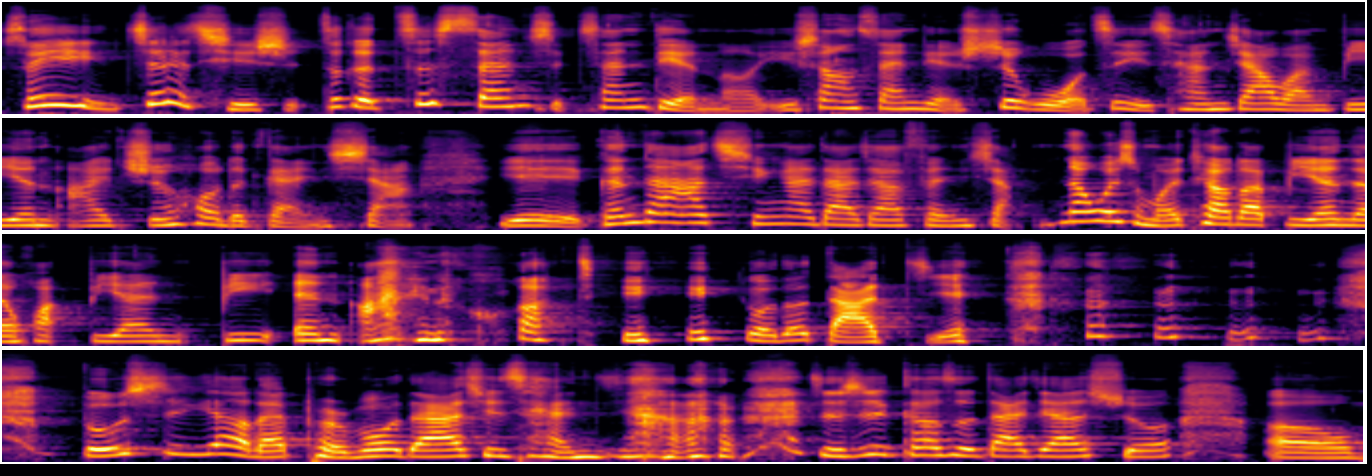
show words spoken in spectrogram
所以这个其实这个这三三点呢，以上三点是我自己参加完 BNI 之后的感想，也跟大家亲爱大家分享。那为什么会跳到 BN 的话，BN BNI 的话题，我都打结。不是要来 promote 大家去参加，只是告诉大家说，呃，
